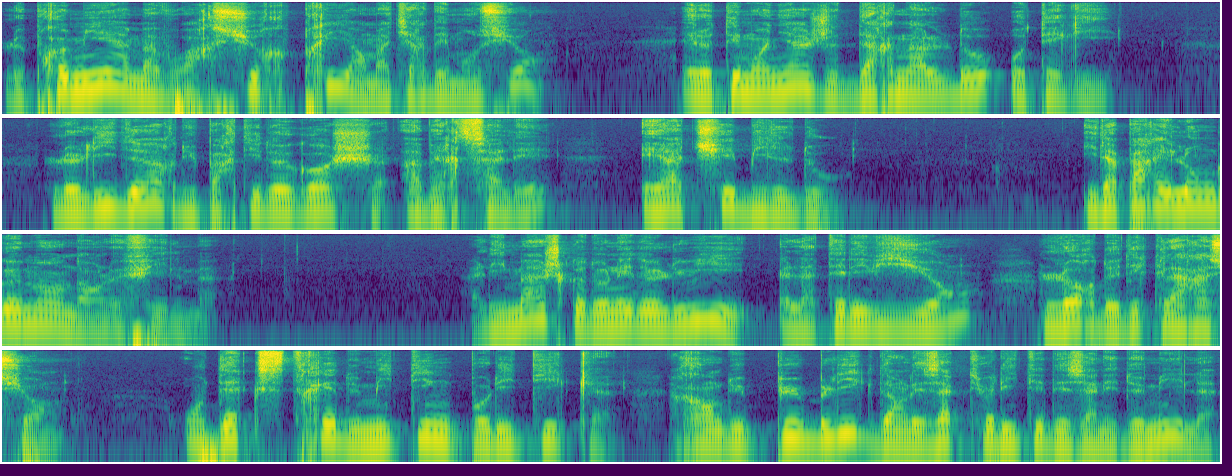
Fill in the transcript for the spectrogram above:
Le premier à m'avoir surpris en matière d'émotion est le témoignage d'Arnaldo Otegui, le leader du parti de gauche à Bersalé et Hache Bildou. Il apparaît longuement dans le film. L'image que donnait de lui la télévision lors de déclarations ou d'extraits de meetings politiques rendus publics dans les actualités des années 2000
